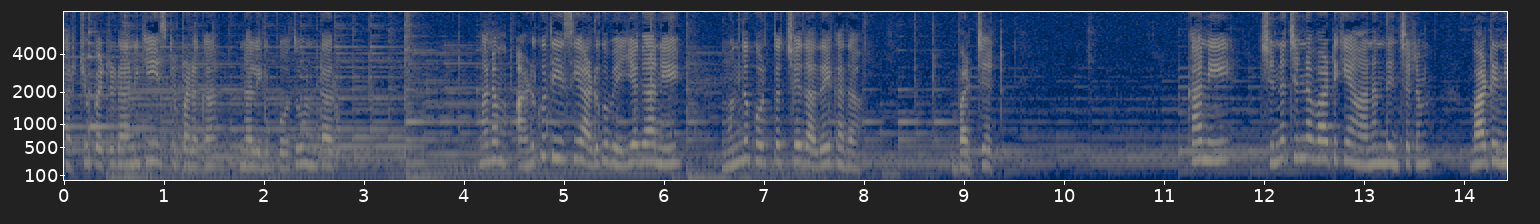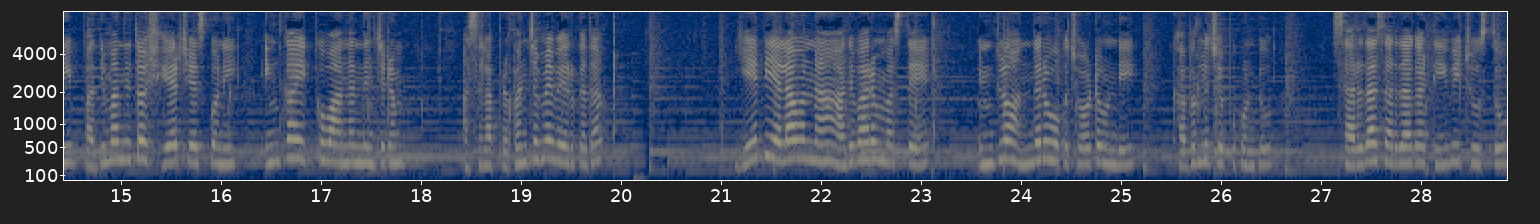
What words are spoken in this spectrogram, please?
ఖర్చు పెట్టడానికి ఇష్టపడక నలిగిపోతూ ఉంటారు. మనం అడుగు తీసి అడుగు వెయ్యగానే ముందు గుర్తొచ్చేది అదే కదా బడ్జెట్. కానీ చిన్న చిన్న వాటికి ఆనందించటం వాటిని పది మందితో షేర్ చేసుకొని ఇంకా ఎక్కువ ఆనందించడం అసలు ఆ ప్రపంచమే వేరు కదా? ఏది ఎలా ఉన్నా ఆదివారం వస్తే ఇంట్లో అందరూ ఒక చోట ఉండి కబుర్లు చెప్పుకుంటూ సరదా సరదాగా టీవీ చూస్తూ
